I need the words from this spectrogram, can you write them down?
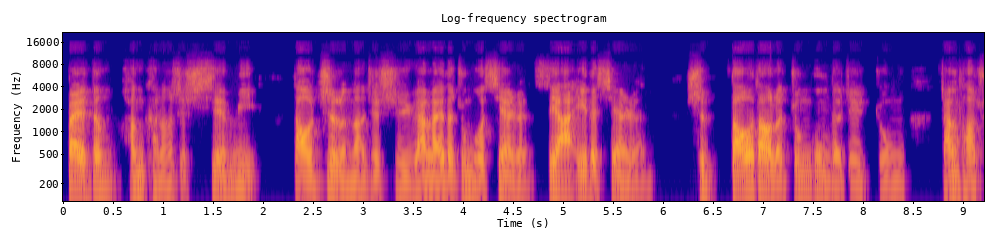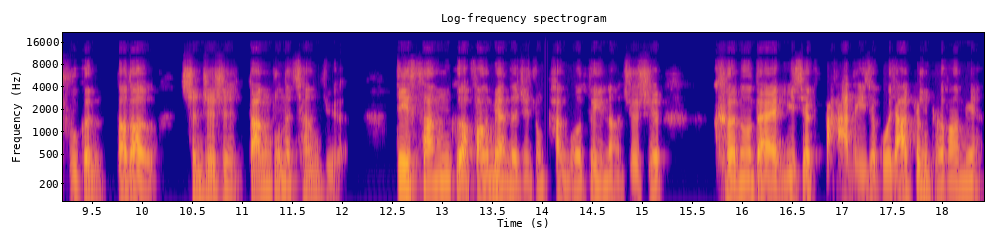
拜登很可能是泄密，导致了呢，就是原来的中国线人 CIA 的线人是遭到了中共的这种。斩草除根，遭到甚至是当众的枪决。第三个方面的这种叛国罪呢，就是可能在一些大的一些国家政策方面，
